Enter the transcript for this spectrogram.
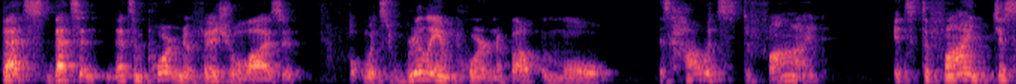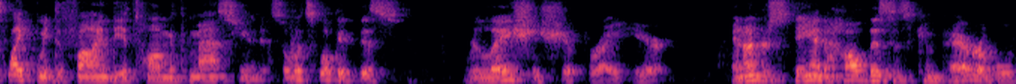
that's that's an, that's important to visualize it. But what's really important about the mole is how it's defined. It's defined just like we defined the atomic mass unit. So let's look at this relationship right here and understand how this is comparable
